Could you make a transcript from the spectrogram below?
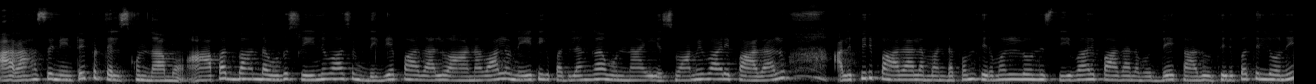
ఆ రహస్యం ఏంటో ఇప్పుడు తెలుసుకుందాము. ఆపద్బాంధవుడు శ్రీనివాసుడు దివ్య పాదాలు ఆనవాళ్ళు నేటికి పదిలంగా ఉన్నాయి. స్వామివారి పాదాలు అలిపిరి పాదాల మండపం తిరుమలలోని శ్రీవారి పాదాల వద్దే కాదు తిరుపతిలోని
